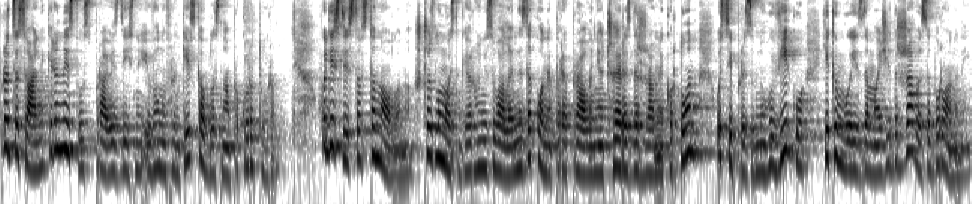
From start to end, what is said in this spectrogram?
Процесуальне керівництво у справі здійснює Івано-Франківська обласна прокуратура. В ході слідства встановлено, що зломисники організували незаконне переправлення через державний кордон осіб призовного віку, яким виїзд за межі держави заборонений.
